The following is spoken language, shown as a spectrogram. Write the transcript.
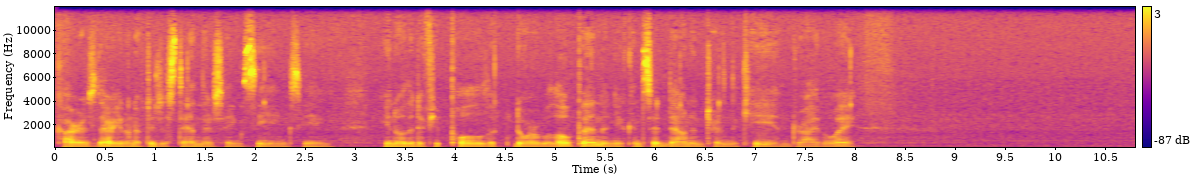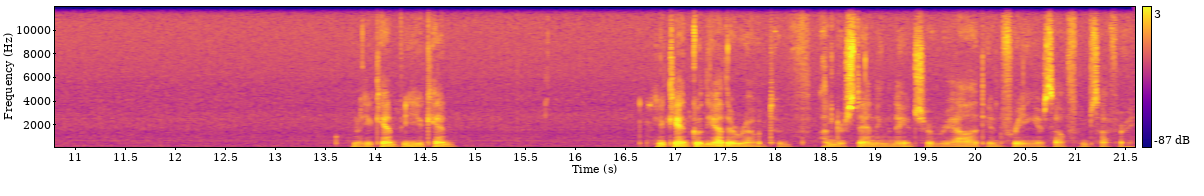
car is there. You don't have to just stand there saying, seeing, seeing. You know that if you pull, the door will open and you can sit down and turn the key and drive away. You can't be, you can't you can't go the other route of understanding the nature of reality and freeing yourself from suffering.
